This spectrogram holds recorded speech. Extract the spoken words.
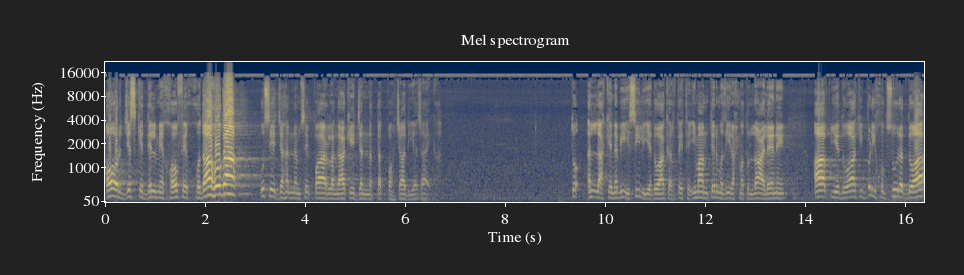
اور جس کے دل میں خوف خدا ہوگا، اسے جہنم سے پار لگا کے جنت تک پہنچا دیا جائے گا۔ تو اللہ کے نبی اسی لیے دعا کرتے تھے۔ امام ترمزی رحمۃ اللہ علیہ نے آپ یہ دعا کی بڑی خوبصورت دعا،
